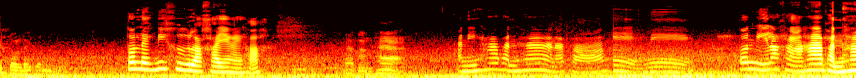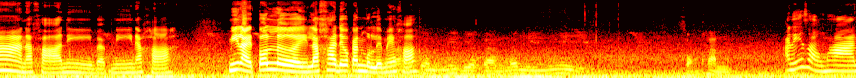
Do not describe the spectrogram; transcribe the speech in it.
มีต้นเล็กก็มีต้นเล็กนี่คือราคายังไงคะแค่พันห้าอันนี้ห้าพันห้านะคะนี่นี่ต้นนี้ราคาห้าพันห้านะคะ นี่แบบนี้นะคะ มีหลายต้นเลยราคาเดียวกันหมดเลยไหมคะต้นนี้เดียวกันแล้วมีนี่สองพันอันนี้สองพัน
